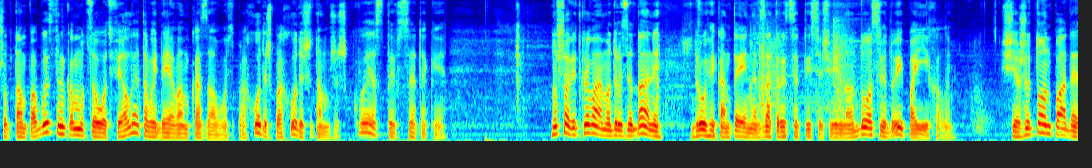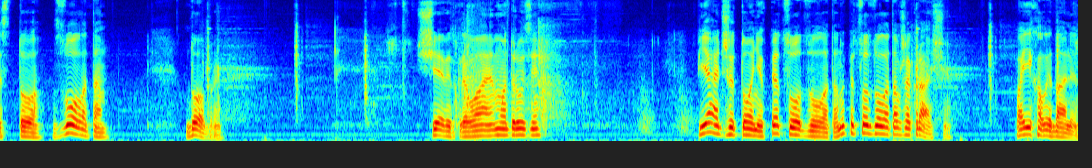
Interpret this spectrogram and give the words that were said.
Щоб там по-бистренькому, це от фіолетовий, де я вам казав. Ось проходиш, проходиш, і там вже ж квести, все таке. Ну що, відкриваємо, друзі, далі. Другий контейнер за 30 тисяч вільного досвіду і поїхали. Ще жетон падає 100 золота. Добре. Ще відкриваємо, друзі. 5 жетонів, 500 золота. Ну, 500 золота вже краще. Поїхали далі.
